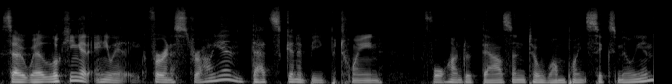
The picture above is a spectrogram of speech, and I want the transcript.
So we're looking at anyway for an Australian, that's going to be between four hundred thousand to one point six million.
